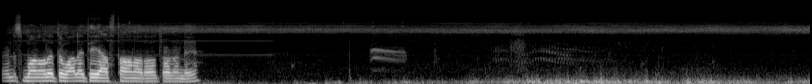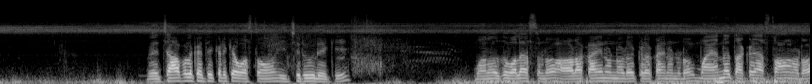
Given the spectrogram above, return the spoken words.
ఫ్రెండ్స్ మన వాళ్ళైతే వాళ్ళైతే వేస్తా ఉన్నారు చూడండి. మేము చేపలకైతే ఇక్కడికే వస్తాం ఈ చెరువులోకి. మనతో వలేస్తున్నాడు ఆడ ఒక ఆయన ఉన్నాడు ఇక్కడ ఒక ఆయన ఉన్నాడు మా అన్న అయితే అక్కడ వేస్తా ఉన్నాడు.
